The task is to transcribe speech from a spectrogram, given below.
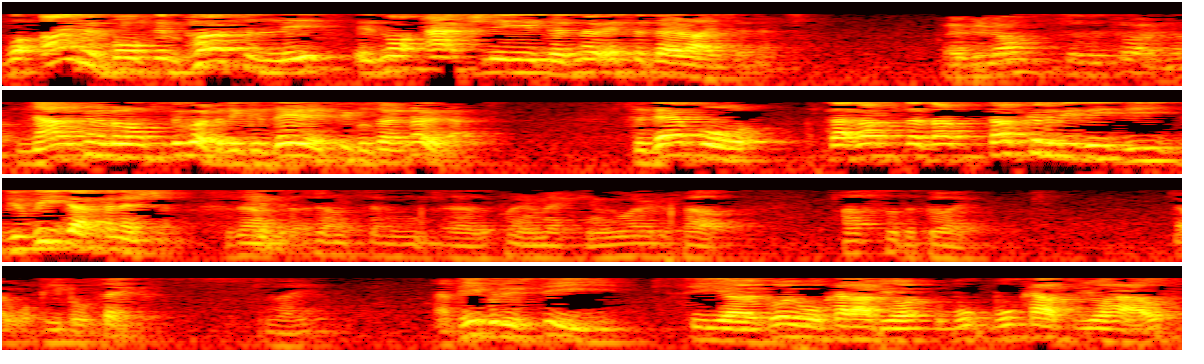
what I'm involved in personally, is not actually, there's no Issa in it. It belongs to the Goy. Now it's going to belong to the Goy, but the Gezeres people don't know that. So therefore, that, that's, that, that's, that's going to be the, the, the redefinition. I don't, I don't understand uh, the point you're making. We're worried about us or the Goy. No, what people think. Right. And people who see see uh, Goy walk out of your walk out of your house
